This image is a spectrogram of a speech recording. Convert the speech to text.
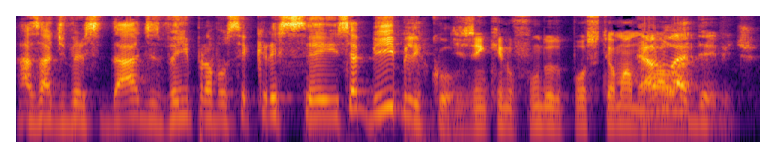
As adversidades vêm para você crescer, isso é bíblico. Dizem que no fundo do poço tem uma É ou não mola. é, David?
